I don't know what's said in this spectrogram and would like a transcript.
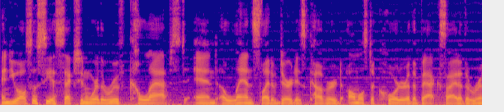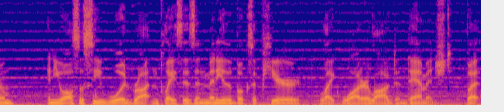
And you also see a section where the roof collapsed and a landslide of dirt is covered almost a quarter of the back side of the room. And you also see wood rot in places, and many of the books appear like waterlogged and damaged. But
